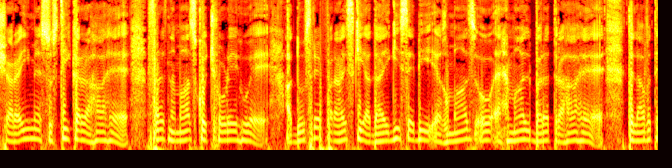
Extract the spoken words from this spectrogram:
شرعی میں سستی کر رہا ہے، فرض نماز کو چھوڑے ہوئے، اور دوسرے فرائض کی ادائیگی سے بھی اغماز و احمال برت رہا ہے۔ تلاوت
